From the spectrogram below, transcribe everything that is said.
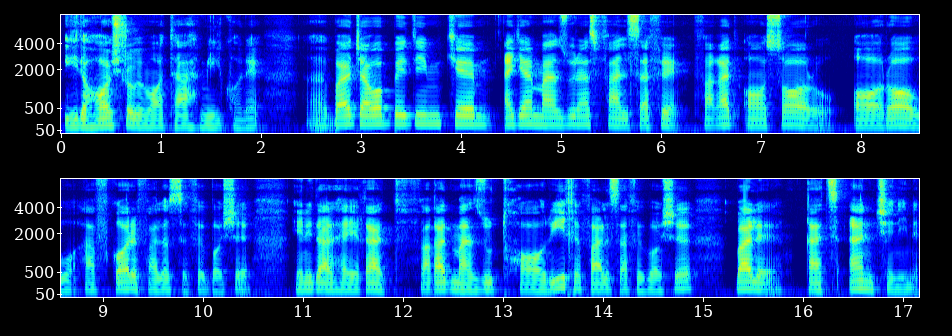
ایده هاش رو به ما تحمیل کنه. باید جواب بدیم که اگر منظور از فلسفه فقط آثار و آرا و افکار فلاسفه باشه یعنی در حقیقت فقط منظور تاریخ فلسفه باشه بله قطعا چنینه.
